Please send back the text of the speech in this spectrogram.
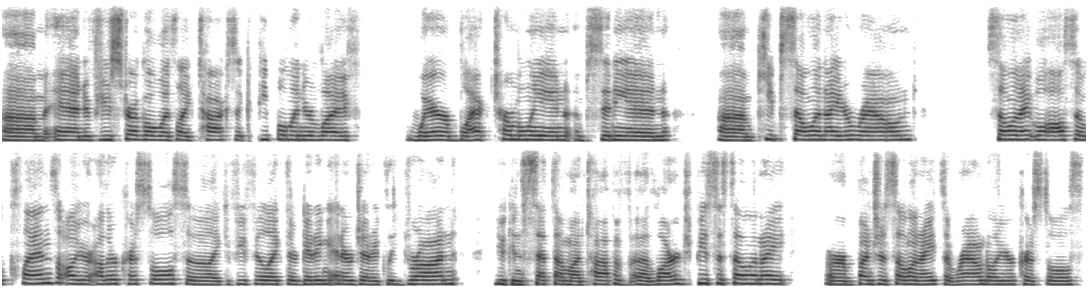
Um, and if you struggle with like toxic people in your life, wear black tourmaline, obsidian, um, keep selenite around. Selenite will also cleanse all your other crystals. So, like if you feel like they're getting energetically drawn, you can set them on top of a large piece of selenite or a bunch of selenites around all your crystals,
